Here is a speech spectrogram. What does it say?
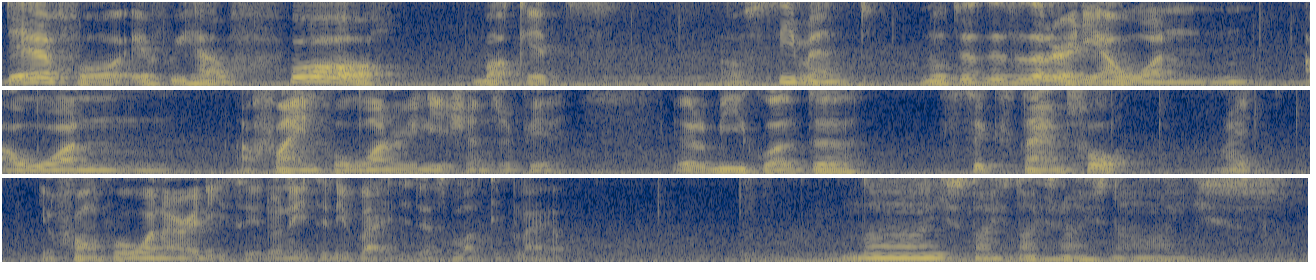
therefore if we have 4 buckets of cement notice this is already a one a one a fine for one relationship here it will be equal to 6 times 4 right you found for one already so you don't need to divide you just multiply up Nice, nice, nice, nice, nice.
